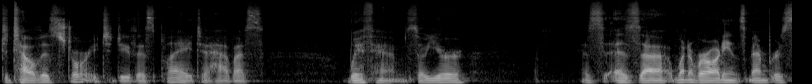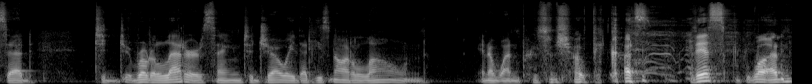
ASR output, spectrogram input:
To tell this story, to do this play, to have us with him. So you're, as, as uh, one of our audience members said, to, wrote a letter saying to Joey that he's not alone in a one person show because this one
